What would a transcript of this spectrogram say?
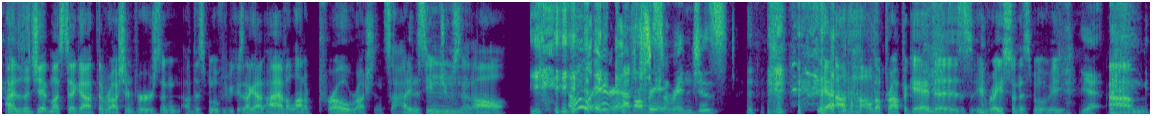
I legit must have got the Russian version of this movie because I got I have a lot of pro Russian side. I didn't see him juicing Mm. at all. Oh, he cut all the syringes. Yeah, all the, all the propaganda is erased on this movie. yeah. Um,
